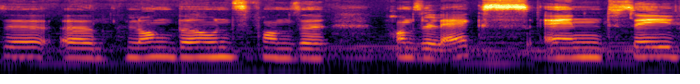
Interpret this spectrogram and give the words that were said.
The uh, long bones from the from the legs, and they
